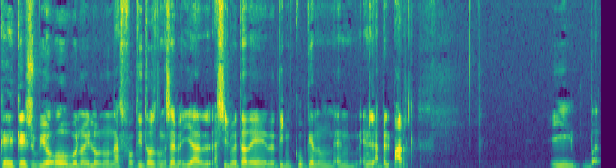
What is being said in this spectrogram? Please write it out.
que, subió, bueno, y unas fotitos donde se veía la silueta de, de Tim Cook en, en, el Apple Park. Y, bueno,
